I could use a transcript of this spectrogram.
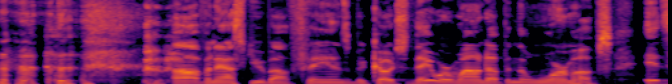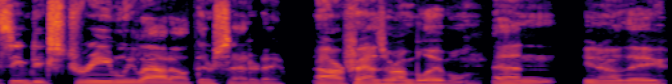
I often ask you about fans, but coach, they were wound up in the warm ups. It seemed extremely loud out there Saturday. Our fans are unbelievable, and you know they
